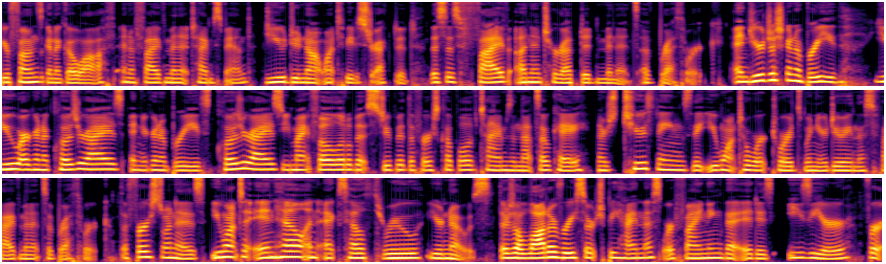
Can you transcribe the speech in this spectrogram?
your phone's going to go off in a five minute time span. You do not want to be distracted. This is five uninterrupted minutes of breath work. And you're just going to breathe you are going to close your eyes and you're going to breathe. Close your eyes. You might feel a little bit stupid the first couple of times, and that's okay. There's two things that you want to work towards when you're doing this five minutes of breath work. The first one is you want to inhale and exhale through your nose. There's a lot of research behind this. We're finding that it is easier for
